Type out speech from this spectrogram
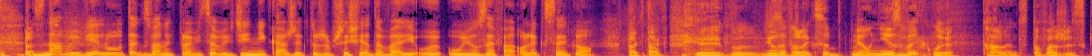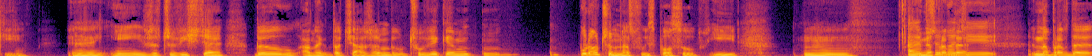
Tak. Znamy wielu tak zwanych prawicowych dziennikarzy, którzy prześladowali u, u Józefa Oleksego. Tak, tak. E, Józef Aleksy miał niezwykły talent towarzyski. E, I rzeczywiście był anegdociarzem, był człowiekiem mm, uroczym na swój sposób. I, mm, Ale I naprawdę- przychodzi... Naprawdę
